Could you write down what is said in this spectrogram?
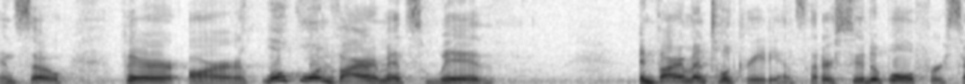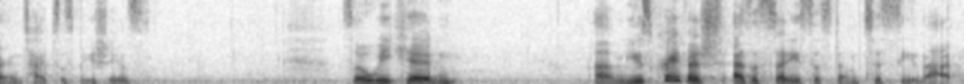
And so there are local environments with environmental gradients that are suitable for certain types of species. So we could um, use crayfish as a study system to see that.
